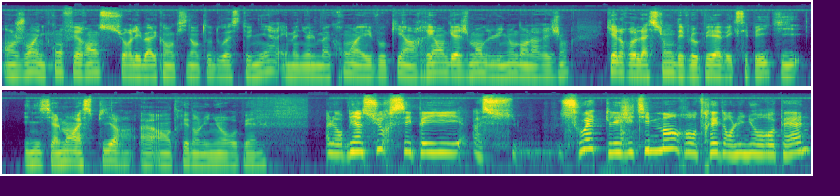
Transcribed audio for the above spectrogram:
En juin, une conférence sur les Balkans occidentaux doit se tenir. Emmanuel Macron a évoqué un réengagement de l'Union dans la région. Quelles relations développer avec ces pays qui initialement aspirent à entrer dans l'Union européenne? Alors bien sûr, ces pays souhaitent légitimement rentrer dans l'Union européenne.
